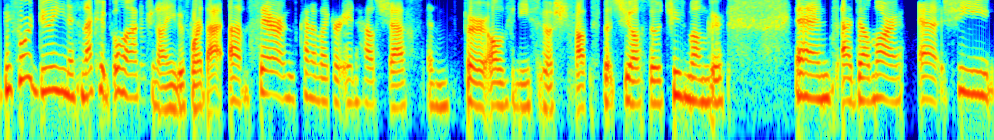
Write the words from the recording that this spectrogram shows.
before doing this, and actually, well, actually not even before that, um, Sarah, who's kind of like our in-house chef and for all of Venissimo shops, but she also a cheesemonger, and uh, Del Mar, uh, she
